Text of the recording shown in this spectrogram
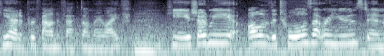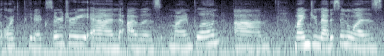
he had a profound effect on my life. Mm. He showed me all of the tools that were used in orthopedic surgery, and I was mind blown. Um, mind you, medicine was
